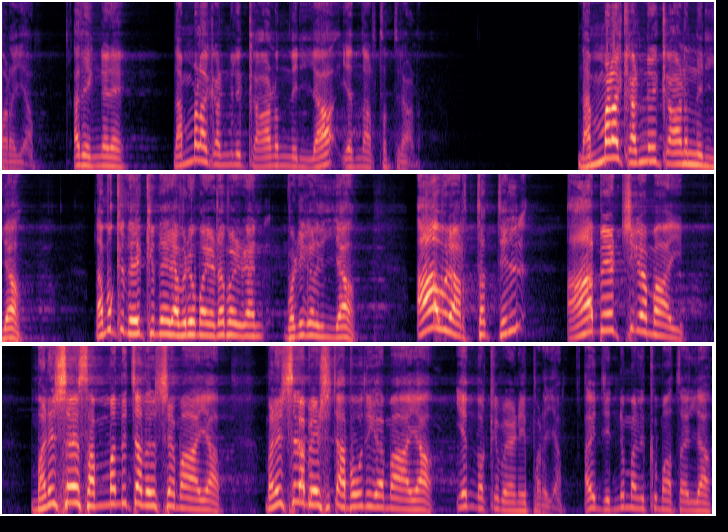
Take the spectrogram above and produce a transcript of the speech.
പറയാം. അതെങ്ങനെ? നമ്മളെ കണ്ണിൽ കാണുന്നില്ല എന്നർത്ഥത്തിലാണ് നമ്മളെ കണ്ണിൽ കാണുന്നില്ല. നമുക്ക് നേക്കുന്നതിൽ അവരുമായി ഇടപഴകാൻ വഴികളില്ല. ആ ഒരു അർത്ഥത്തിൽ ആപേക്ഷികമായി മനുഷ്യരെ സംബന്ധിച്ച് അദൃശ്യമായ മനുഷ്യരെ അപേക്ഷിച്ച അഭൗതികമായ എന്നൊക്കെ വേണമെങ്കിൽ പറയാം. അത് ജിന്നും മനുക്കും മാത്രമല്ല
